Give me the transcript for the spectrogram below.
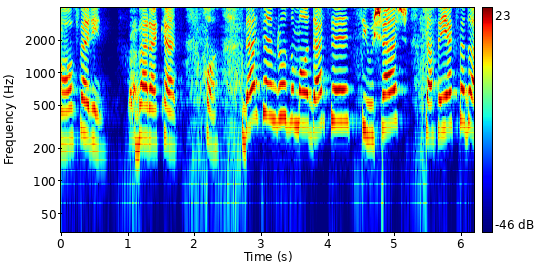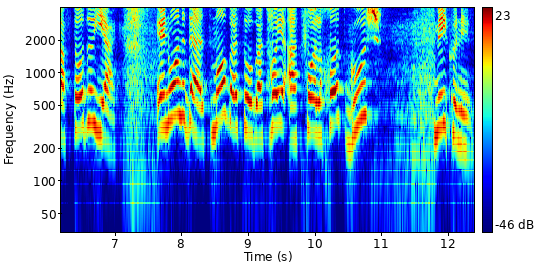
آفرین. برکت. خب. درس امروز ما درس 36 صفحه 171 عنوان درس. ما به صحبت های اطفال خود گوش می‌کنیم.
